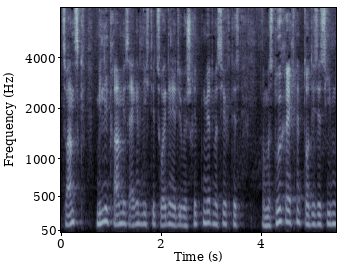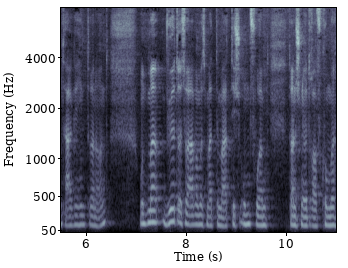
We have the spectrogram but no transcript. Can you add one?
20 Milligramm ist eigentlich die Zahl, die nicht überschritten wird. Man sieht das wenn man es durchrechnet, da diese sieben Tage hintereinander. Und man würde also auch, wenn man es mathematisch umformt, dann schnell drauf kommen,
